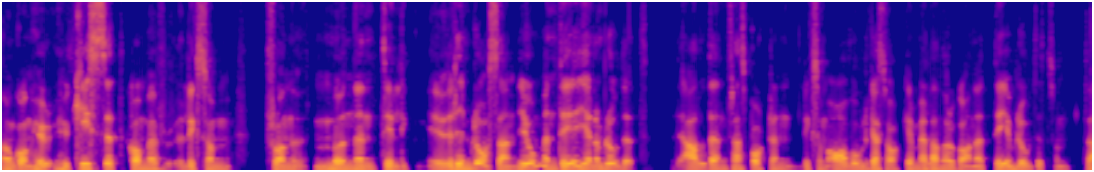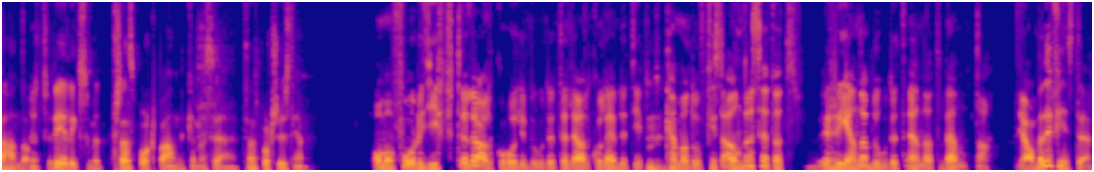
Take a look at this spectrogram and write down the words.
någon gång hur, hur kisset kommer liksom från munnen till urinblåsan. Jo, men det är genom blodet. All den transporten liksom av olika saker mellan organet, det är ju blodet som tar hand om. Så det är liksom ett transportband kan man säga, ett transportsystem. Om man får gift eller alkohol i blodet eller alkohol eller gift, mm. kan man då, finns det andra sätt att rena blodet än att vänta? Ja, men det finns det.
